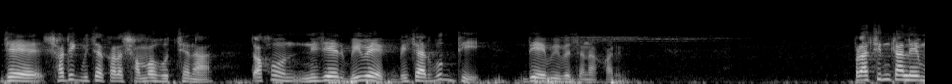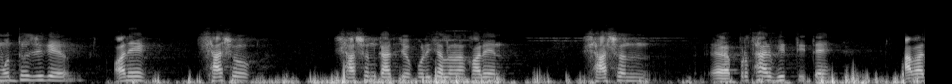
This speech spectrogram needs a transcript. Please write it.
যে সঠিক বিচার করা সম্ভব হচ্ছে না। তখন নিজের বিবেক, বিচার বুদ্ধি দিয়ে বিবেচনা করেন। প্রাচীনকালে মধ্যযুগে অনেক শাসক শাসন কার্য পরিচালনা করেন। শাসন প্রথার ভিত্তিতে, আবার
